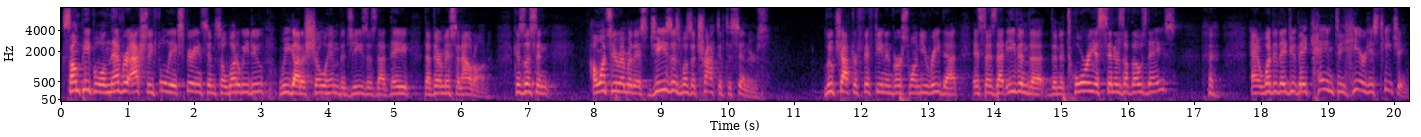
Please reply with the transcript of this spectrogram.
Some people will never actually fully experience him, so what do we do? We got to show him the Jesus that they that they're missing out on. Because listen, I want you to remember this. Jesus was attractive to sinners. Luke chapter 15 and verse 1, you read that. It says that even the, the notorious sinners of those days, and what did they do? They came to hear his teaching.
